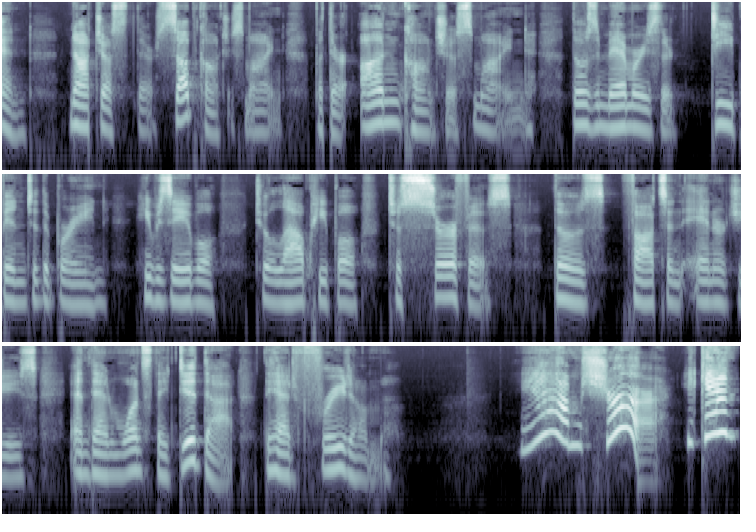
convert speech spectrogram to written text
And not just their subconscious mind, but their unconscious mind. Those memories that are deep into the brain. He was able to allow people to surface those thoughts and energies. And then once they did that, they had freedom. Yeah, I'm sure. You can't,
